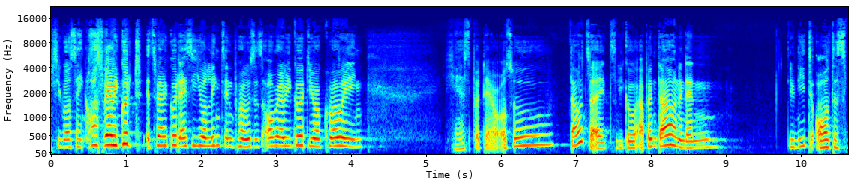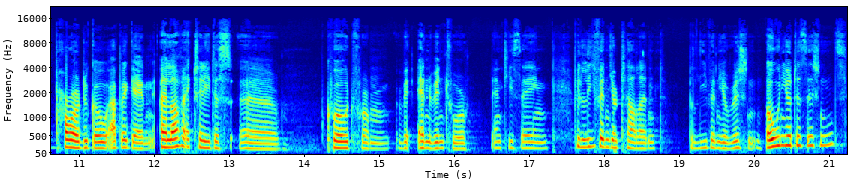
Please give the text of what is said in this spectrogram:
she was saying, Oh, it's very good. It's very good. I see your LinkedIn post. It's all very good. You're growing. Yes, but there are also downsides. You go up and down and then you need all this power to go up again. I love actually this uh, quote from Anna Wintour. And he's saying, believe in your talent, believe in your vision, own your decisions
